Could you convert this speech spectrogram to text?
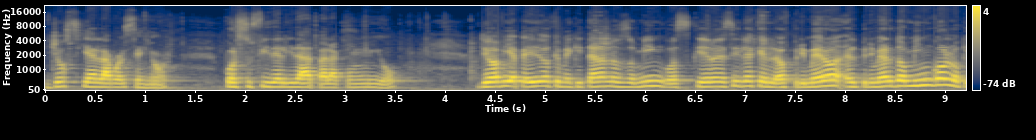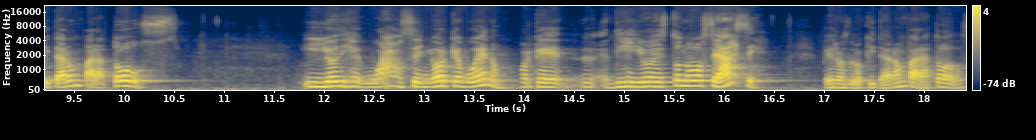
Yo sí alabo al Señor por su fidelidad para conmigo. Yo había pedido que me quitaran los domingos. Quiero decirle que los primero, el primer domingo lo quitaron para todos. Y yo dije, wow, Señor, qué bueno, porque dije yo, esto no se hace, pero lo quitaron para todos.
